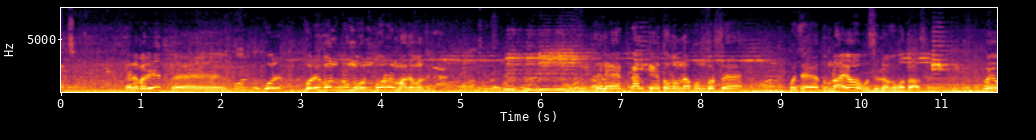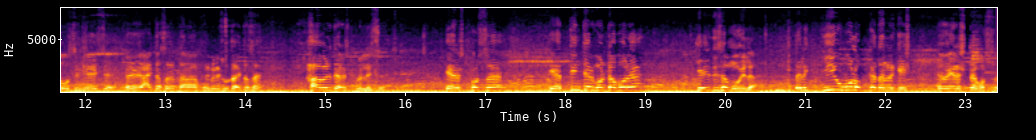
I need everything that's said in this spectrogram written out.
আচ্ছা। এবারে পরিবহন টু মোহনপুরের মাঝামাঝি। তাহলে কালকে তো বন্ধা ফোন করছে কইছে তোমরা আয়ো ওসির লোক কথা আছে। ওই ওসি নিয়ে আইছে আইতাছে, তারা ফ্যামিলি শুধু আইতাছে হাওয়াবাড়িতে অ্যারেস্ট করে লাইছে। অ্যারেস্ট করছে এর তিন চার ঘণ্টা পরে কেস দিছে মহিলা। তাহলে কি উপলক্ষে তারা কেস অ্যারেস্টটা করছে?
